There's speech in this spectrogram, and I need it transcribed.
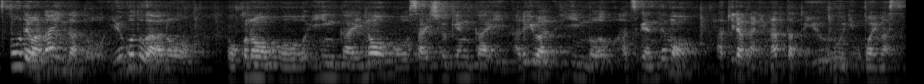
そうではないんだと。いうことがあのこの委員会の最終見解あるいは委員の発言でも明らかになったというふうに思います。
